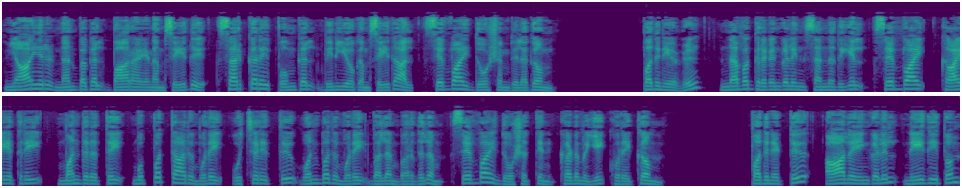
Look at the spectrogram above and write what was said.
ஞாயிறு நண்பகல் பாராயணம் செய்து சர்க்கரை பொங்கல் விநியோகம் செய்தால் செவ்வாய் தோஷம் விலகும். பதினேழு நவக்கிரகங்களின் சன்னதியில் செவ்வாய் காயத்ரி மந்திரத்தை முப்பத்தாறு முறை உச்சரித்து ஒன்பது முறை வலம் வருதலும் செவ்வாய் தோஷத்தின் கடுமையை குறைக்கும். பதினெட்டு ஆலயங்களில் நெய்தீபம்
